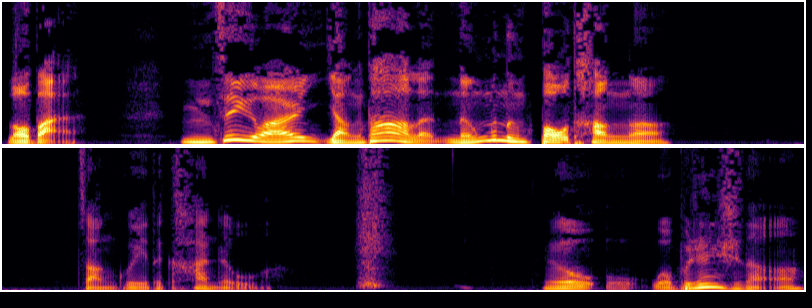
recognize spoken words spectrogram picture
老板，你这个玩意儿养大了能不能煲汤啊？”掌柜的看着我，我我不认识他啊。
